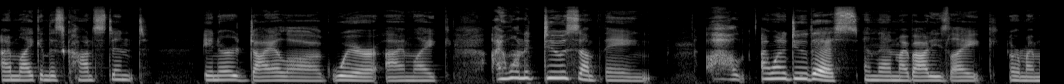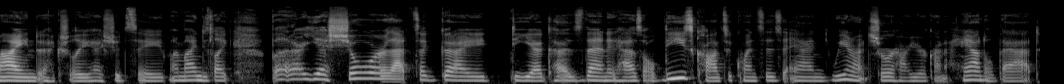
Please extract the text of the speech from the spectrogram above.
i'm like in this constant inner dialogue where I'm like, I want to do something. Oh, I want to do this. And then my body's like, or my mind, actually, I should say, my mind is like, but are you sure that's a good idea? Because then it has all these consequences, and we're not sure how you're going to handle that.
